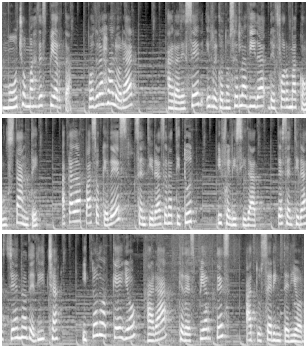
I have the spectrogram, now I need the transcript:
mucho más despierta. Podrás valorar, agradecer y reconocer la vida de forma constante. A cada paso que des sentirás gratitud y felicidad. Te sentirás lleno de dicha y todo aquello hará que despiertes a tu ser interior.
